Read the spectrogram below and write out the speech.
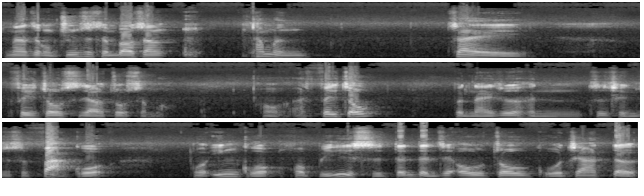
那这种军事承包商他们。在非洲是要做什么？哦啊，非洲本来就是很之前就是法国或英国或比利时等等这欧洲国家的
